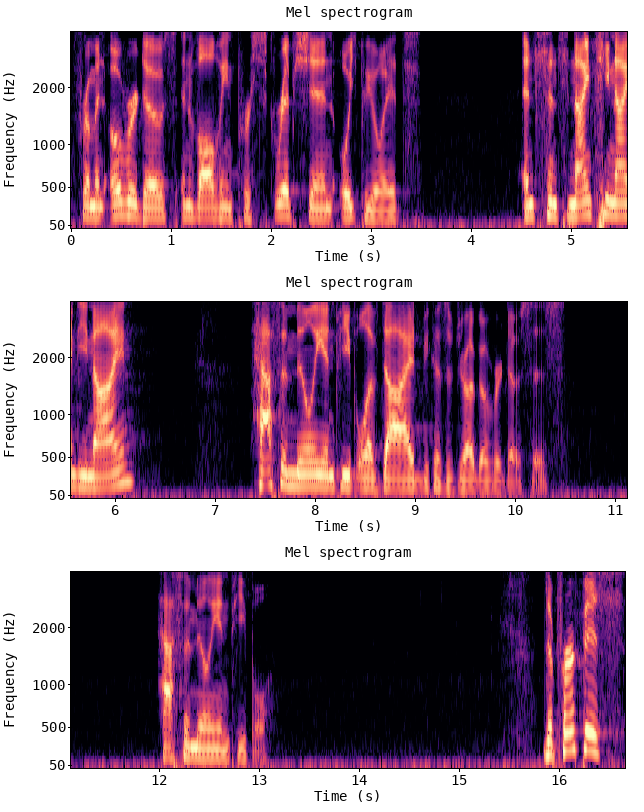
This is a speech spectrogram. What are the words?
from an overdose involving prescription opioids. And since 1999, half a million people have died because of drug overdoses. Half a million people. The purpose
